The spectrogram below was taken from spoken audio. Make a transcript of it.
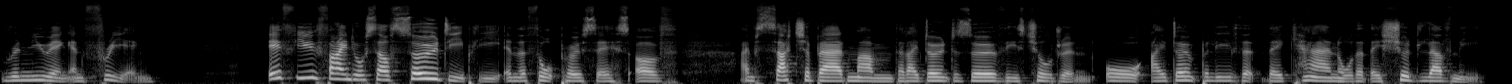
renewing and freeing. If you find yourself so deeply in the thought process of, I'm such a bad mum that I don't deserve these children, or I don't believe that they can or that they should love me,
